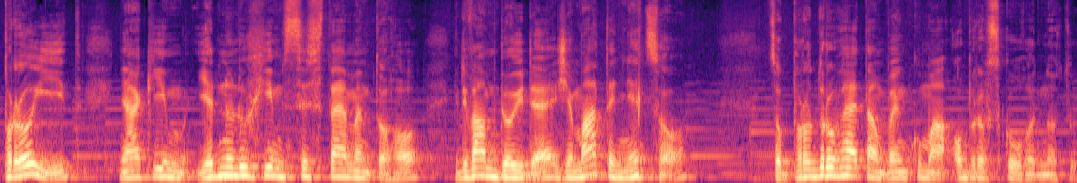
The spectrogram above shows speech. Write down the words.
projít nějakým jednoduchým systémem toho, kdy vám dojde, že máte něco, co pro druhé tam venku má obrovskou hodnotu.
